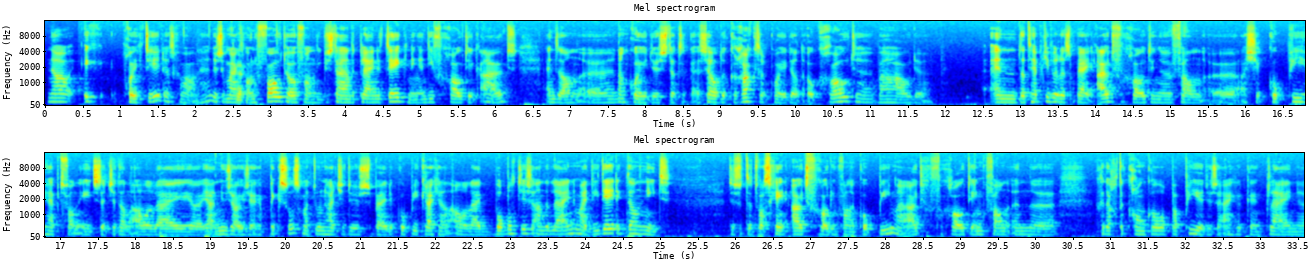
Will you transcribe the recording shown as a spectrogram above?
Nou, ik projecteer dat gewoon. Hè? Dus ik maak gewoon een foto van die bestaande kleine tekening en die vergroot ik uit. En dan, uh, dan kon je dus datzelfde karakter kon je dat ook groot behouden. En dat heb je wel eens bij uitvergrotingen van uh, als je kopie hebt van iets, dat je dan allerlei, uh, ja, nu zou je zeggen pixels, maar toen had je dus bij de kopie krijg je dan allerlei bobbeltjes aan de lijnen, maar die deed ik dan niet. Dus het, was geen uitvergroting van een kopie, maar uitvergroting van een uh, gedachtenkronkel op papier. Dus eigenlijk een klein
